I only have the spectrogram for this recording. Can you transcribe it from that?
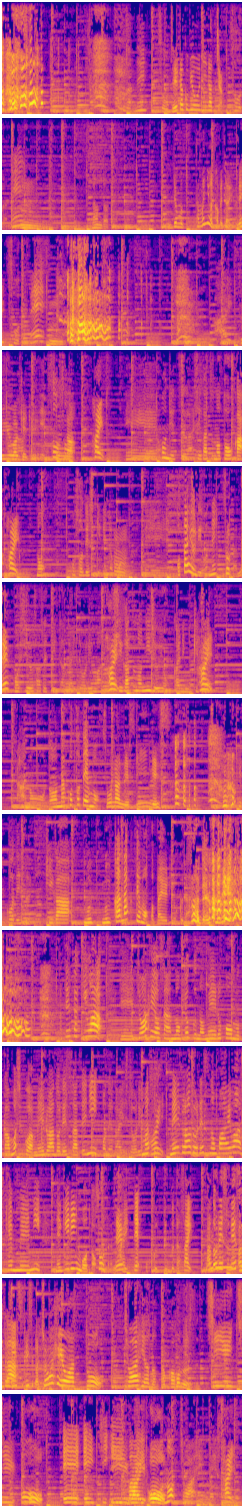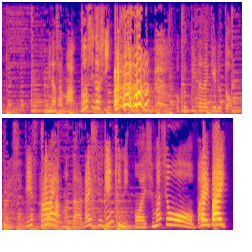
そうだね。そう、贅沢病になっちゃう。そうだね。うん。なんだろう。でも、たまには食べたいよね。そうだね。うん。はい。というわけで、そうんそうはい、えー、本日が4月の10日はい、の放送ですけれどうも、えー、お便りをね、ん。そうだね。募集させていただいております。はい4月の24日に向けて、はい。あの、どんなことでもそうなんです。いいんです。結構です。気が向向かなくてもお便りをください。そうですね。宛先は、えー、チョアヘヨさんの局のメールフォームか、もしくはメールアドレス宛てにお願いしております。はいメールアドレスの場合は、懸命にネギリンゴと書いね。て送ってください。アドレスですアドがレ、スですが、チョアヘヨアット、チョアヘヨ .com です。CHO、AHEYO のチョアヘヨです。はい。皆様、どしどし 送っていただけると嬉です。はいでは、また来週元気にお会いしましょう。バイバイ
